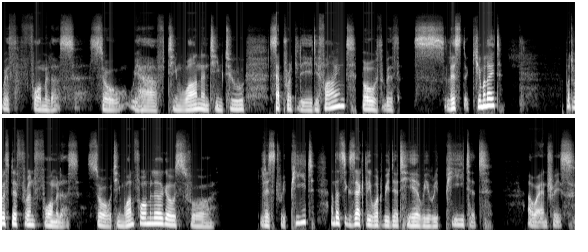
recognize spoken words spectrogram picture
with formulas. So we have team one and team two separately defined, both with list accumulate, but with different formulas. So team one formula goes for list repeat, and that's exactly what we did here. We repeated our entries.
